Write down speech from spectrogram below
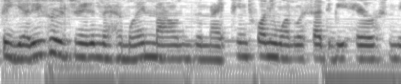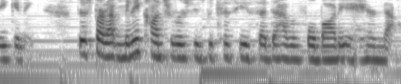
The Yeti, who originated in the Himalayan mountains in 1921, was said to be hairless in the beginning. This brought up many controversies because he is said to have a full body of hair now.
